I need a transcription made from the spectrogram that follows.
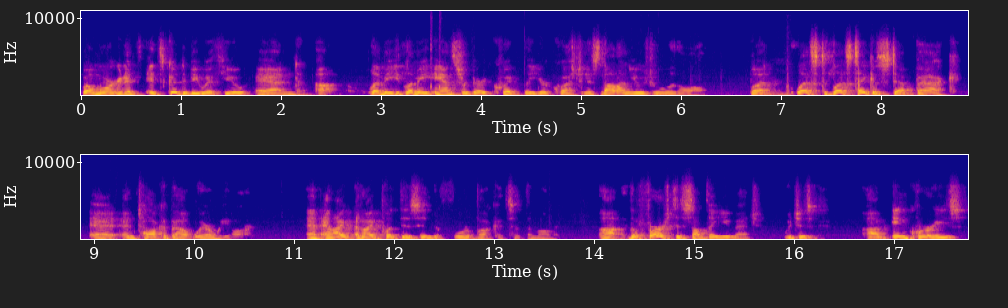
Well, Morgan, it's, it's good to be with you, and uh, let me let me answer very quickly your question. It's not unusual at all, but let's let's take a step back and, and talk about where we are. And, and I and I put this into four buckets at the moment. Uh, the first is something you mentioned, which is um, inquiries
